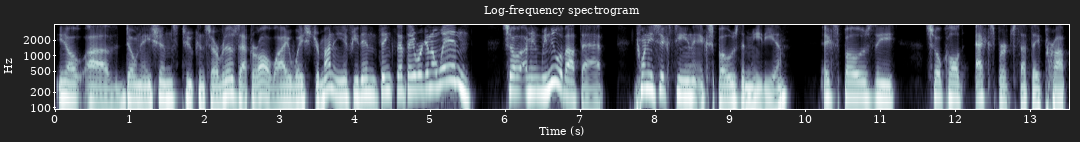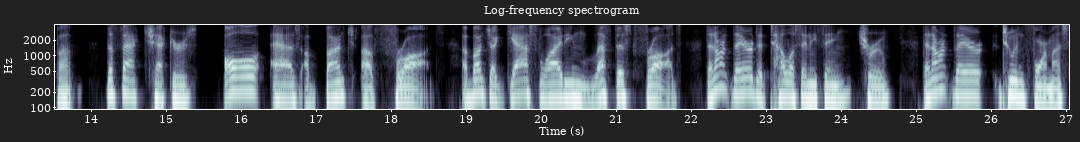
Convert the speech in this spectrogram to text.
you know, uh, donations to conservatives. After all, why waste your money if you didn't think that they were going to win? So, I mean, we knew about that. 2016 exposed the media, exposed the so called experts that they prop up, the fact checkers, all as a bunch of frauds, a bunch of gaslighting leftist frauds that aren't there to tell us anything true, that aren't there to inform us,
